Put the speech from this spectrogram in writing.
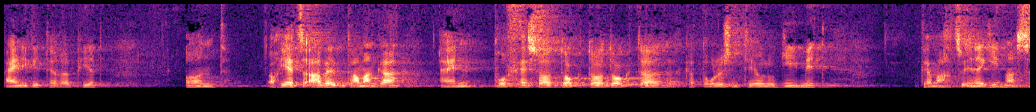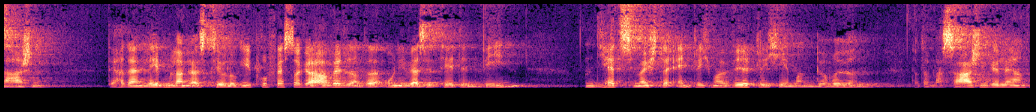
einige therapiert und auch jetzt arbeitet in Tamanga ein Professor, Doktor, Doktor der katholischen Theologie mit, der macht so Energiemassagen. Der hat ein Leben lang als Theologieprofessor gearbeitet an der Universität in Wien und jetzt möchte er endlich mal wirklich jemanden berühren. Er hat Massagen gelernt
